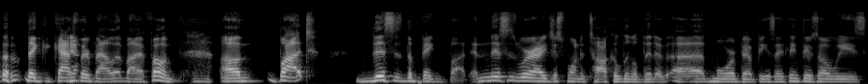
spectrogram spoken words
they could cast yeah. their ballot via phone. Um, but this is the big but, and this is where I just want to talk a little bit of, uh, more about because I think there's always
